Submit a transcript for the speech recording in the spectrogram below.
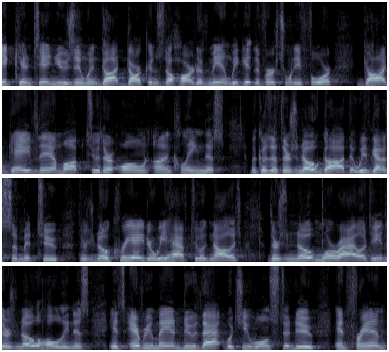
It continues, and when God darkens the heart of men, we get to verse 24 God gave them up to their own uncleanness. Because if there's no God that we've got to submit to, there's no creator we have to acknowledge, there's no morality, there's no holiness. It's every man do that which he wants to do. And friend,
